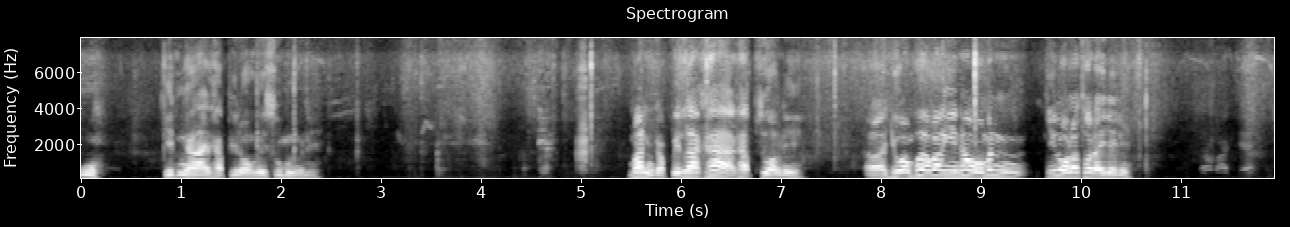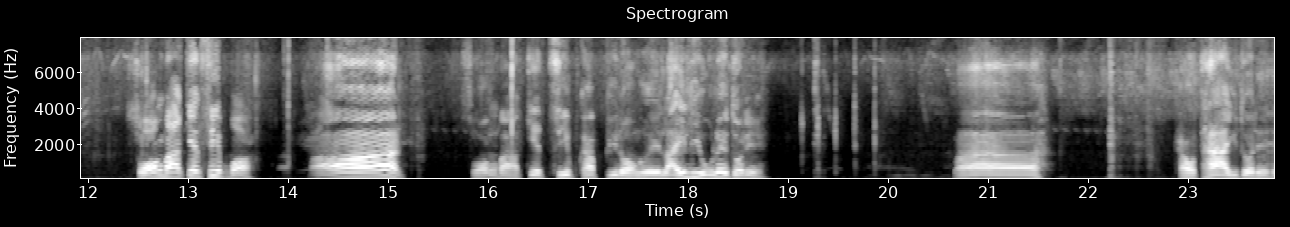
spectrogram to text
โอ้ เฮ็ดง่ายครับพี่น้องเอ้ยซูมือนี่มันกับเป็นราคาครับช่วงนี้เอ่ออยู่อำเภอว่างยินเฮามันกิโลละเท่าไรเด้นี่สองบาทเจ็ดสิบบ่บาทสองบาทเจ็ดสิบครับ พี่น้องเอ้ยไหลหลิวเลยตัวนี้ปลาเข่าท่าอยู่ตัวนี้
